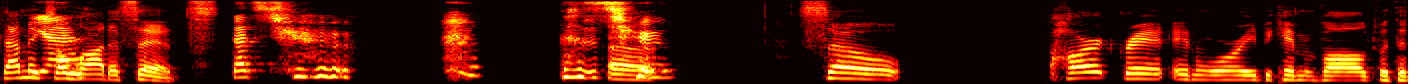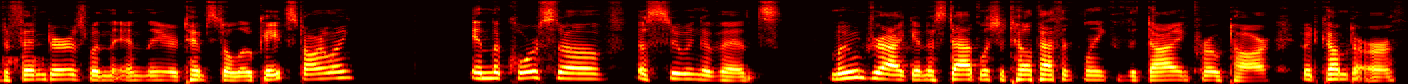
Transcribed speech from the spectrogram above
That makes Yeah. a lot of sense. That's true. That's Uh, true. So, Hart, Grant, and Rory became involved with the Defenders when in their attempts to locate Starling. In the course of ensuing events, Moondragon established a telepathic link with the dying Protar who had come to Earth,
